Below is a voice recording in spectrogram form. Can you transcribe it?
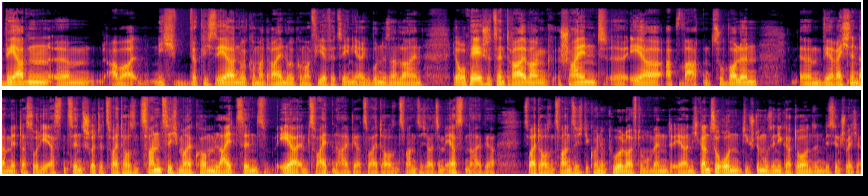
werden, ähm, aber nicht wirklich sehr, 0,3, 0,4 für zehnjährige Bundesanleihen. Die Europäische Zentralbank scheint äh, eher abwarten zu wollen wir rechnen damit, dass so die ersten Zinsschritte 2020 mal kommen. Leitzins eher im zweiten Halbjahr 2020 als im ersten Halbjahr 2020. Die Konjunktur läuft im Moment eher nicht ganz so rund. Die Stimmungsindikatoren sind ein bisschen schwächer.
